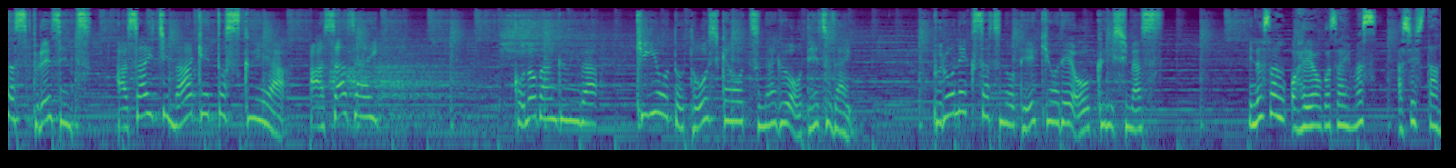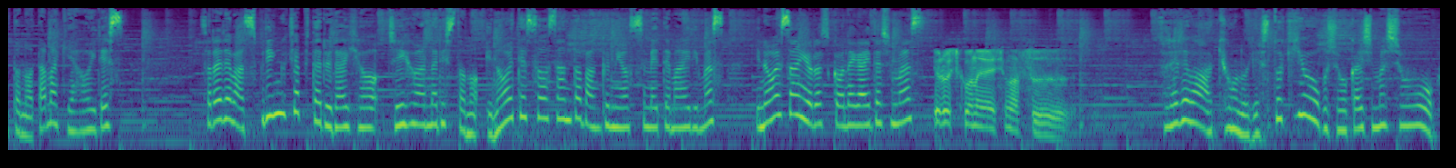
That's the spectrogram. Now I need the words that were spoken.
サスプレゼンツ朝一マーケットスクエア朝鮮。この番組は企業と投資家をつなぐお手伝いプロネクサスの提供でお送りします。皆さんおはようございます。アシスタントの玉木葵です。それではスプリングキャピタル代表チーフアナリストの井上哲夫さんと番組を進めてまいります。井上さんよろしくお願いいたします。よろしくお願いします。それでは今日のゲスト企業をご紹介しましょう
